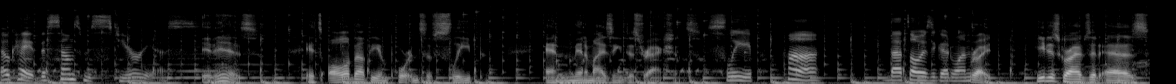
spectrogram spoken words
Okay, this sounds mysterious. It is. It's all about the importance of sleep and minimizing distractions. Sleep, huh? That's always a good one. Right. He describes it as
